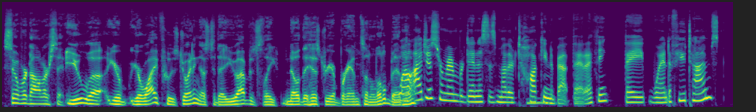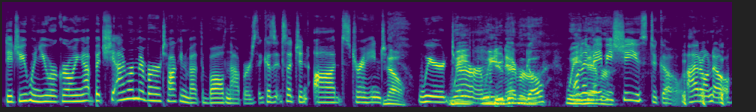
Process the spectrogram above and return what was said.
silver dollar city. You, uh, your your wife, who's joining us today, you obviously know the history of Branson a little bit. Well, huh? I just remember Dennis's mother talking about that. I think they went a few times. Did you when you were growing up? But she, I remember her talking about the bald knobbers because it's such an odd, strange, no, weird term. We, we you never go. We well, then never, maybe she used to go. I don't know.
